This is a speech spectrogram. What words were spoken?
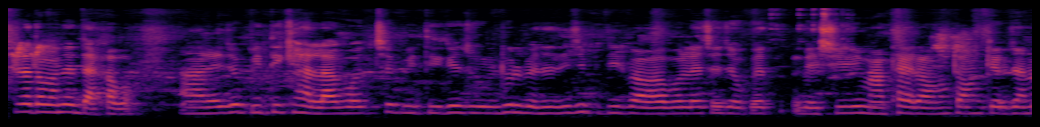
সেটা তোমাদের দেখাবো। আর এই যে পিতি খেলা করছে পিতিকে ঝুল ঝুল বেঁধে দিয়েছি। পিতির বাবা বলেছে যে ওকে বেশি মাথায় রং টং কেউ যেন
